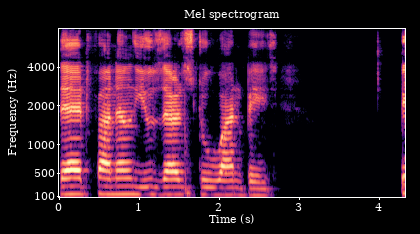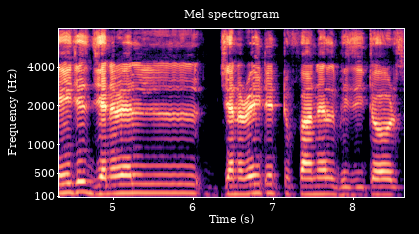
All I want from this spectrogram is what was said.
that funnel users to one page. Pages general generated to funnel visitors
